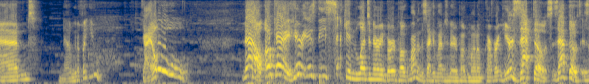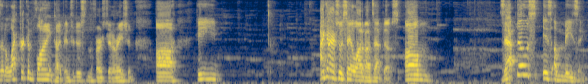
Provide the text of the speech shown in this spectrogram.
And now I'm going to fight you. Gaio! Now, okay, here is the second legendary bird Pokemon, and the second legendary Pokemon I'm covering here, Zapdos. Zapdos is an electric and flying type introduced in the first generation. Uh, he... I can actually say a lot about Zapdos. Um, Zapdos is amazing.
